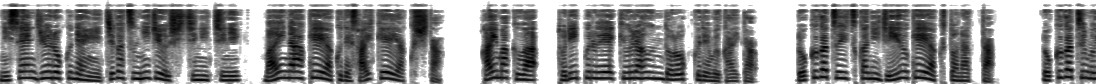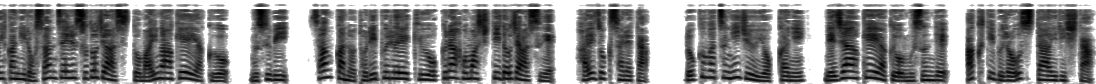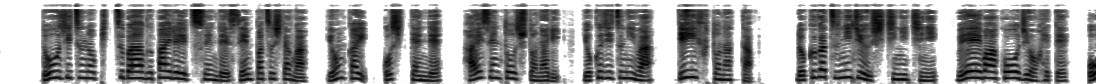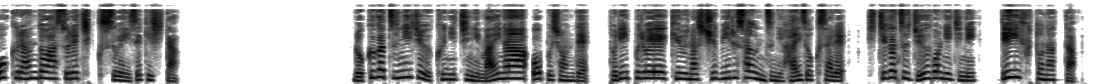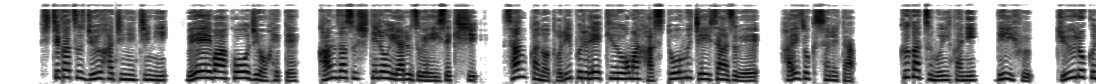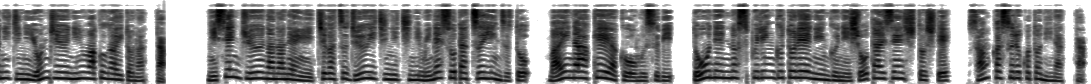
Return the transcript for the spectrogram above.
2016年1月27日にマイナー契約で再契約した。開幕はトリプル A 級ラウンドロックで迎えた。6月5日に自由契約となった。6月6日にロサンゼルスドジャースとマイナー契約を結び、参加のトリプル A 級オクラホマシティドジャースへ配属された。6月24日にメジャー契約を結んでアクティブロースター入りした。同日のピッツバーグパイレーツ戦で先発したが、4回5失点で敗戦投手となり、翌日には DFA となった。6月27日にウェーバー公示を経て、オークランドアスレチックスへ移籍した。6月29日にマイナーオプションでトリプル A 級ナッシュビルサウンズに配属され、7月15日に DFA となった。7月18日にウェーバー公示を経てカンザスシティロイヤルズへ移籍し、傘下のトリプル A 級オマハストームチェイサーズへ配属された。9月6日に DFA、16日に40人枠外となった。2017年1月11日にミネソタツインズとマイナー契約を結び、同年のスプリングトレーニングに招待選手として参加することになった。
